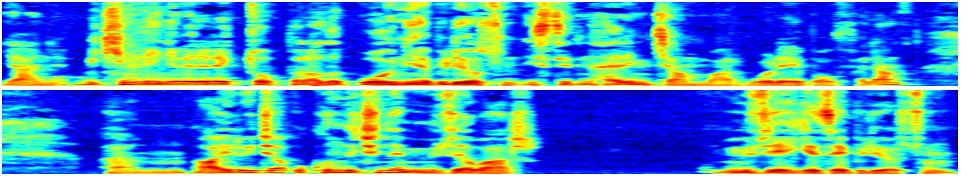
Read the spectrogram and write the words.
yani bir kimliğini vererek toplar alıp oynayabiliyorsun. İstediğin her imkan var. Voleybol falan. Ayrıca okulun içinde müze var. Müzeyi gezebiliyorsun.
